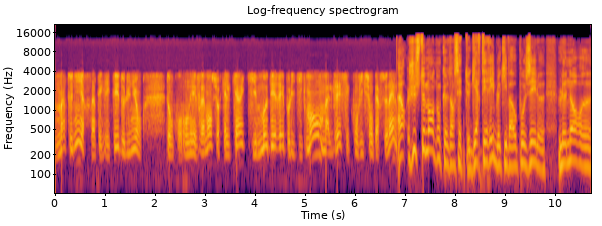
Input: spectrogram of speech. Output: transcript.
maintenir l'intégrité de l'Union. Donc on est vraiment sur quelqu'un qui est modéré politiquement malgré ses convictions personnelles. Alors justement, donc dans cette guerre terrible qui va opposer le, le Nord euh,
